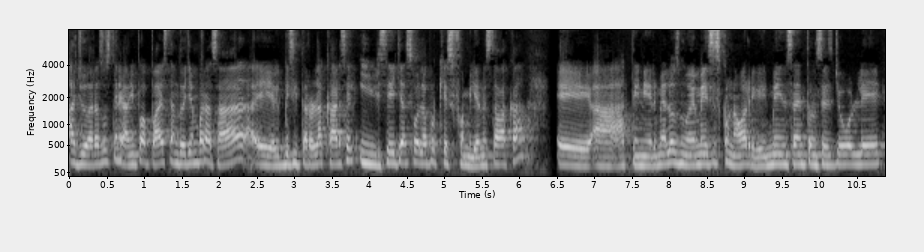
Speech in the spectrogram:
ayudar a sostener a mi papá estando ella embarazada, eh, visitarlo a la cárcel e irse ella sola porque su familia no estaba acá, eh, a, tenerme a los nueve meses con una barriga inmensa. Entonces yo le,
